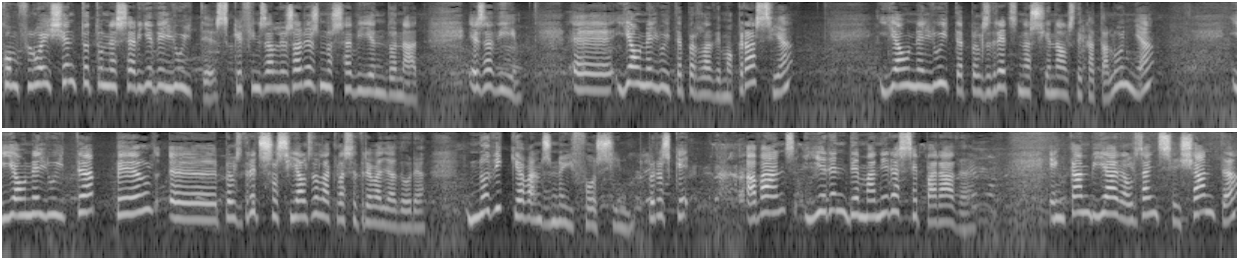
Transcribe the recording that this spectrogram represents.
conflueixen tota una sèrie de lluites que fins aleshores no s'havien donat. És a dir, eh, hi ha una lluita per la democràcia, hi ha una lluita pels drets nacionals de Catalunya, i hi ha una lluita pel, eh, pels drets socials de la classe treballadora. No dic que abans no hi fossin, però és que abans hi eren de manera separada. En canvi, ara, als anys 60,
